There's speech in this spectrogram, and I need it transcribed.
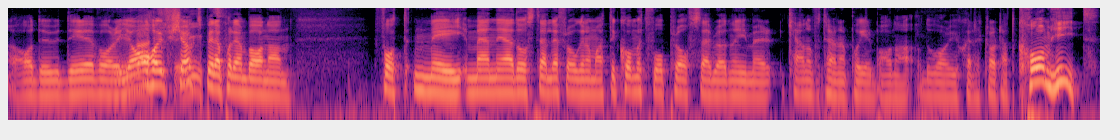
Ja du, det var det. Jag har ju försökt spela på den banan. Fått nej, men när jag då ställde frågan om att det kommer två proffs här, bröderna Ymer, kan de få träna på er bana? Då var det ju självklart att kom hit!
